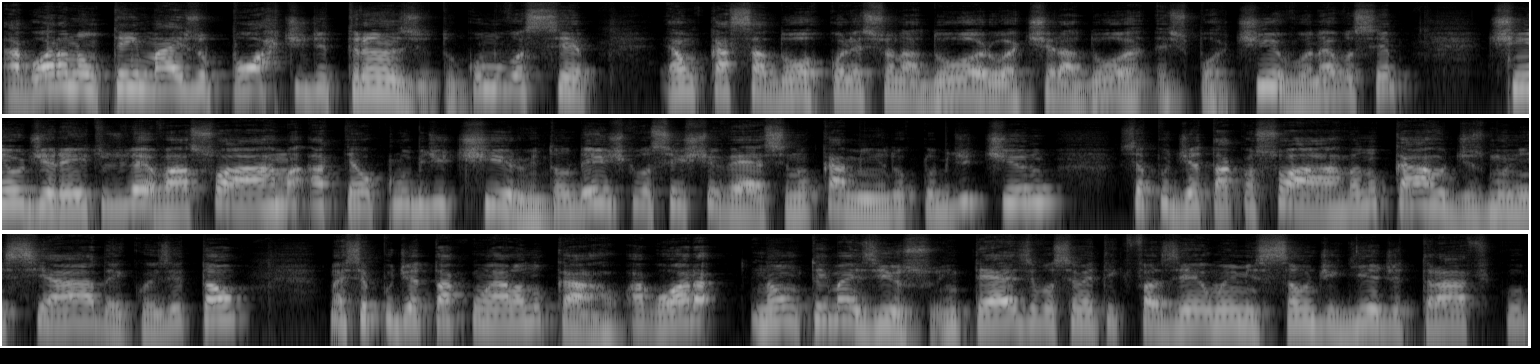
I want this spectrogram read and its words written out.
agora não tem mais o porte de trânsito. Como você é um caçador, colecionador ou atirador esportivo, né, você tinha o direito de levar a sua arma até o clube de tiro. Então, desde que você estivesse no caminho do clube de tiro, você podia estar com a sua arma no carro, desmuniciada e coisa e tal, mas você podia estar com ela no carro. Agora não tem mais isso. Em tese, você vai ter que fazer uma emissão de guia de tráfico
